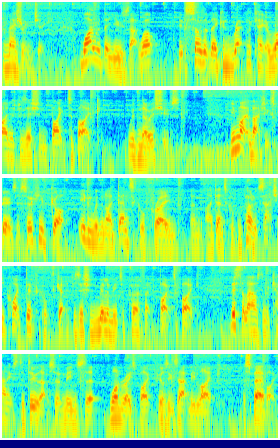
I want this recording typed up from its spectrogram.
measuring jig. Why would they use that? Well, it's so that they can replicate a rider's position bike to bike with no issues. You might have actually experienced this, so if you've got, even with an identical frame and identical components, it's actually quite difficult to get the position millimetre perfect bike to bike. This allows the mechanics to do that, so it means that one race bike feels exactly like a spare bike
